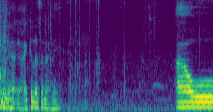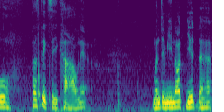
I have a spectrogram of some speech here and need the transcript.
นี่นะฮะหงายขึ้นลักษณะนี้ เอาพลาสติกสีขาวเนี่ย มันจะมีน็อตยึดนะฮะ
